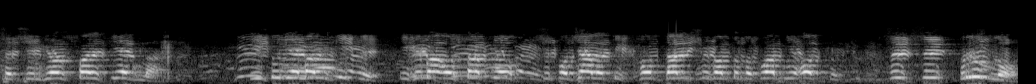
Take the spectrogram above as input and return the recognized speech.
przedsiębiorstwa jest jedna. I tu nie ma różnicy. I chyba ostatnio przy podziale tych kwot daliśmy wam to dokładnie odczuć. Wszyscy równo.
